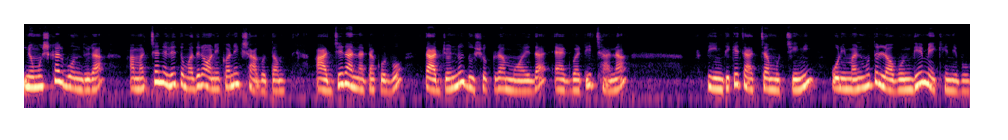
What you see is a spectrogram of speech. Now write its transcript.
নমস্কার বন্ধুরা, আমার চ্যানেলে তোমাদের অনেক অনেক স্বাগতম। আজ যে রান্নাটা করব, তার জন্য দুশো গ্রাম ময়দা, এক বাটি ছানা, তিন থেকে চার চামচ চিনি, পরিমাণ মতো লবণ দিয়ে মেখে নেব।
